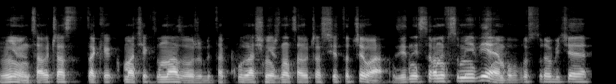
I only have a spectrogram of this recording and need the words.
nie wiem, cały czas, tak jak Maciek to nazwał, żeby ta kula śnieżna cały czas się toczyła? Z jednej strony w sumie wiem, bo po prostu robicie,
